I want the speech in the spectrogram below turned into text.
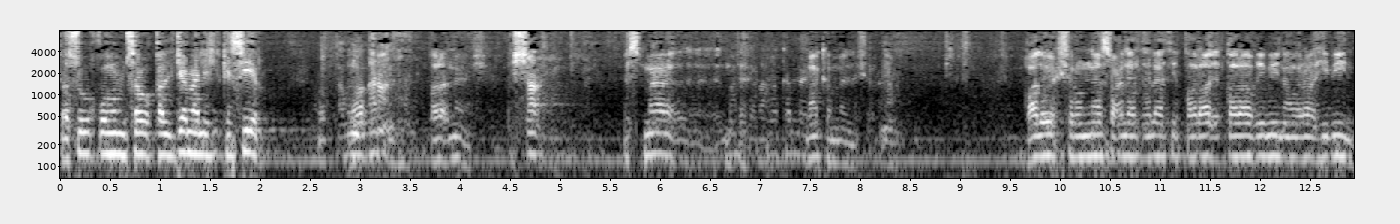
تسوقهم سوق الجمل الكثير. قرأنا قرأنا الشرح بس ما ما كملنا شرح. نعم. قال يحشر الناس على ثلاث طرائق راغبين وراهبين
